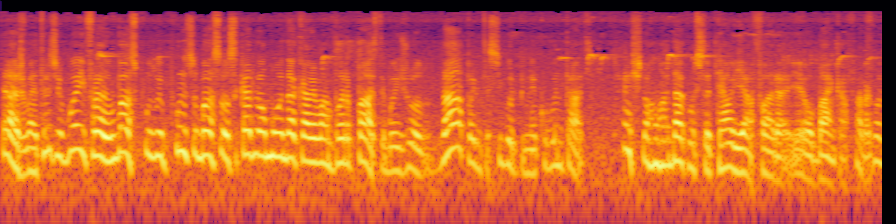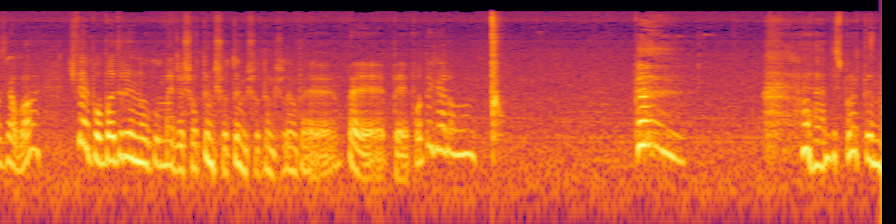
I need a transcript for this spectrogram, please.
Da, și mai trece, băi, frate, nu v-a spus, băi, puneți o basă, o să cadă la un moment dat care v-am părpaste, băi, jos. Da, părinte, sigur, binecuvântați. E, și la un moment dat, cum stăteau ei afară, e o bancă afară, acolo stăteau, bă, și pe pe bătrânul cum merge șotâng, șotâng, șotâng, șotâng pe, pe, pe poteca, la un... A dispărut în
